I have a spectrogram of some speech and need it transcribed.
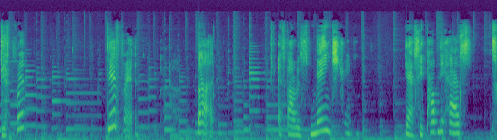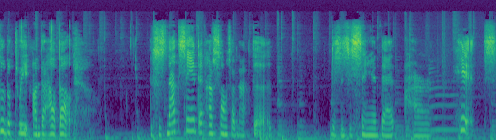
different. Different. But as far as mainstream, yes, he probably has two to three under her belt. This is not saying that her songs are not good. This is just saying that her hits.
